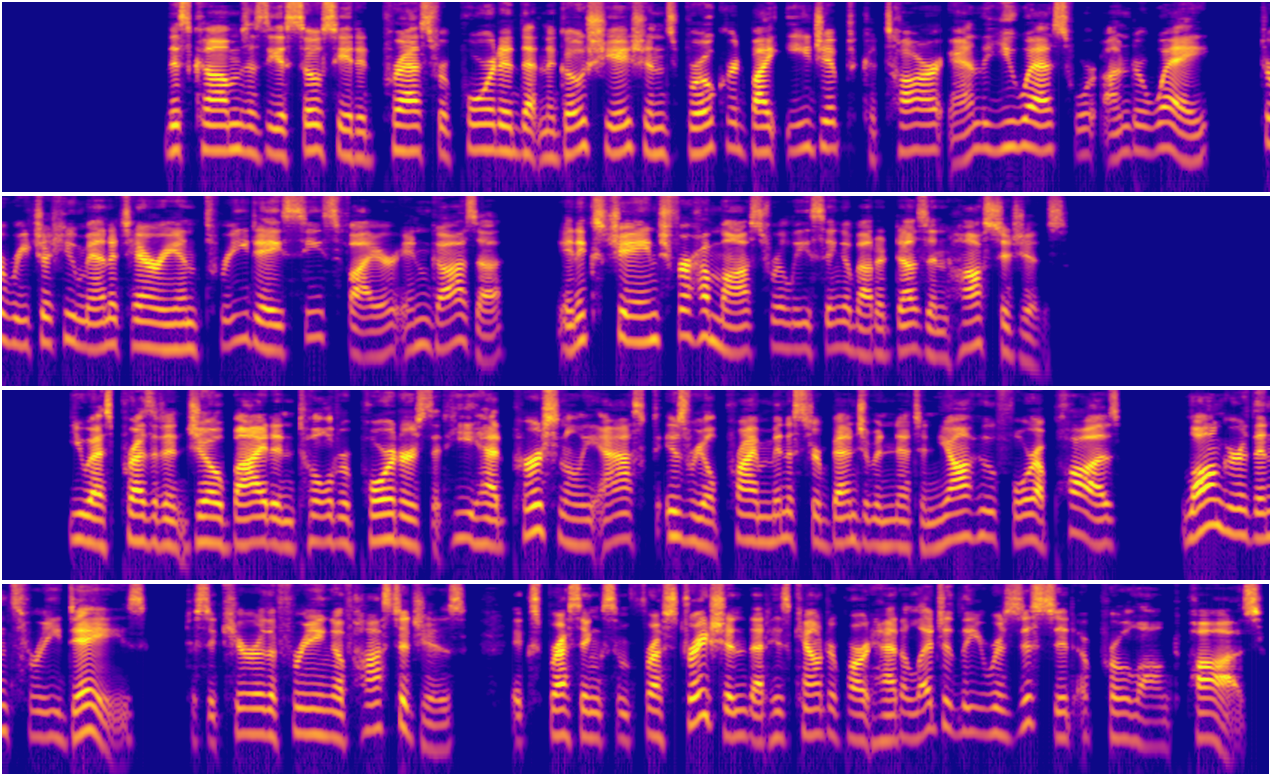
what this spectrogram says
This comes as the Associated Press reported that negotiations brokered by Egypt, Qatar, and the U.S. were underway to reach a humanitarian three day ceasefire in Gaza in exchange for Hamas releasing about a dozen hostages. U.S. President Joe Biden told reporters that he had personally asked Israel Prime Minister Benjamin Netanyahu for a pause longer than three days to secure the freeing of hostages, expressing some frustration that his counterpart had allegedly resisted a prolonged pause.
